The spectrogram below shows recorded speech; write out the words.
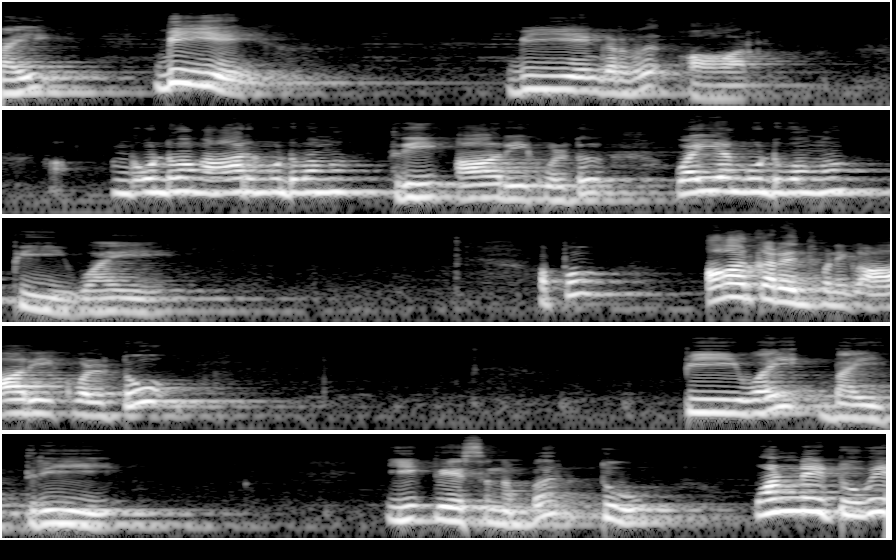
பை பிஏ பிஏங்கிறது ஆர் இங்கே கொண்டு வாங்க ஆறு கொண்டு வாங்க. Three R equal to Y அங்கே கொண்டு வாங்க. பி ஒய் அப்போது ஆர்க்கு அரேஞ்ச் பண்ணிக்கலாம். R equal to PY by three equation number two one ஐ டூவே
